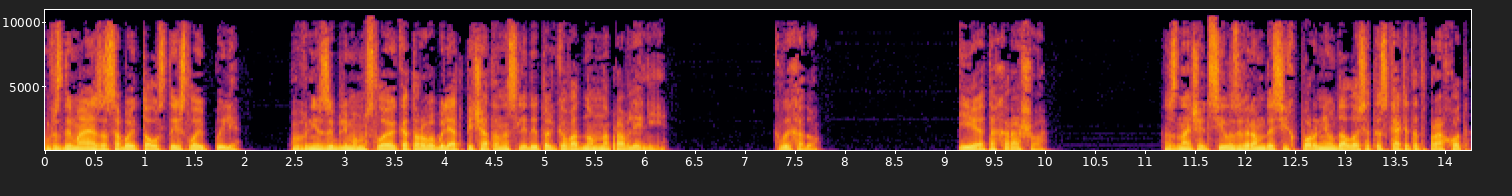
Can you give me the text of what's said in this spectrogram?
вздымая за собой толстый слой пыли, в незыблемом слое которого были отпечатаны следы только в одном направлении — к выходу. И это хорошо. Значит, Силзверам до сих пор не удалось отыскать этот проход,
